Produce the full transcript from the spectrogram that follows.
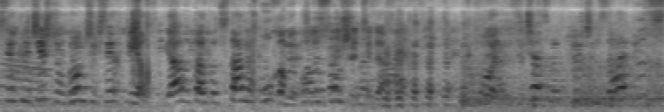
всех кричишь, чтобы громче всех пел. Я вот так вот стану ухом и буду слушать тебя. Вот. Сейчас мы включим запись.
